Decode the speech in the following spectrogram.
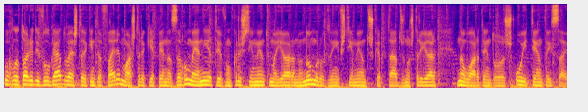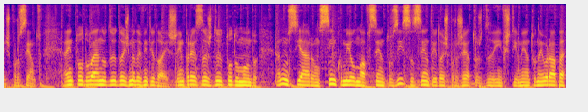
O relatório divulgado esta quinta-feira mostra que apenas a Roménia teve um crescimento maior no número de investimentos captados no exterior, na ordem dos 86 6%. Em todo o ano de 2022, empresas de todo o mundo anunciaram 5.962 projetos de investimento na Europa,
